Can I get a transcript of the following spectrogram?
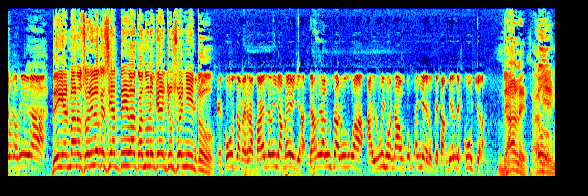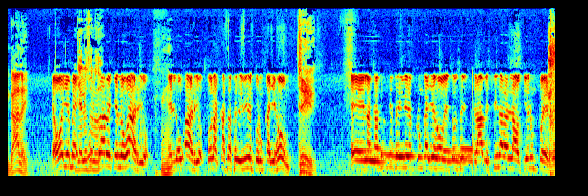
buenos días. Diga, hermano, sonido que se activa cuando uno quiere echar un sueñito. Escúchame, Rafael de Villamella. Déjame darle un saludo a, a Luis Jonao, un compañero que también le escucha. Dale. Está bien, dale. Óyeme, Ya lo tú sabes que en los barrios, en los barrios, todas las casas se dividen por un callejón. Sí. Eh, la casa mía se divide por un callejón, entonces la vecina de al lado tiene un perro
